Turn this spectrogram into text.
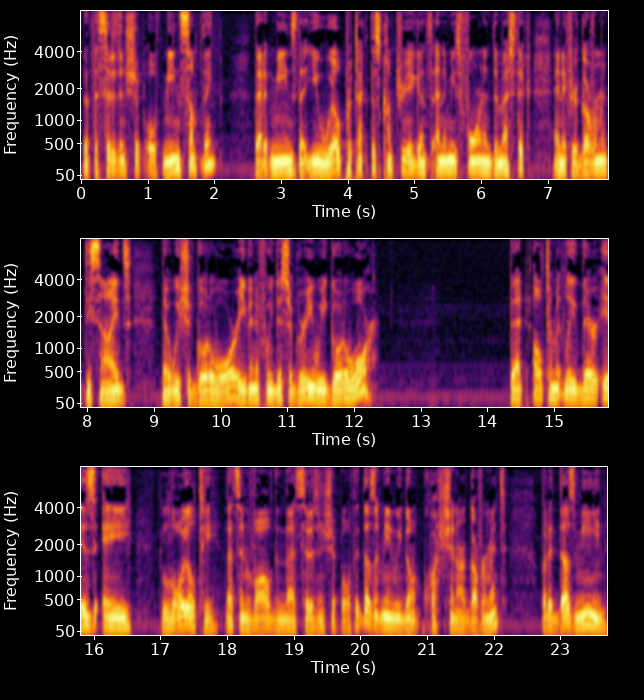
that the citizenship oath means something, that it means that you will protect this country against enemies, foreign and domestic. And if your government decides that we should go to war, even if we disagree, we go to war. That ultimately there is a loyalty that's involved in that citizenship oath. It doesn't mean we don't question our government, but it does mean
